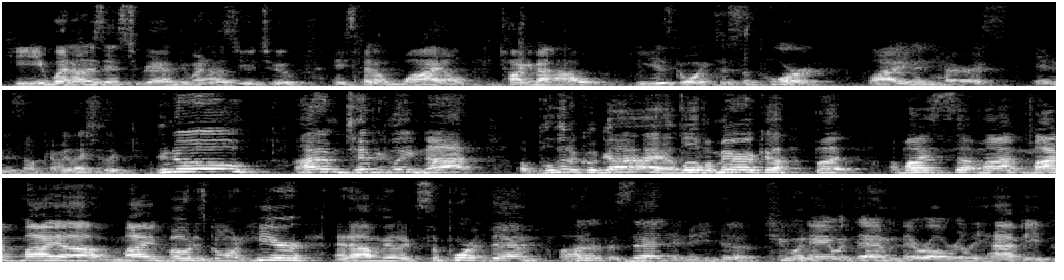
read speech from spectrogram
he went on his Instagram, he went on his YouTube, and he spent a while talking about how he is going to support Biden and Harris in this upcoming election. He's like, you know, I'm typically not a political guy. I love America, but my my my my uh, my vote is going here, and I'm going to support them 100%. And then he did a Q&A with them, and they were all really happy.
